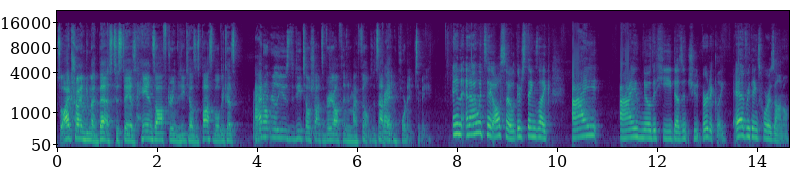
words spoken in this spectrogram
So I try and do my best to stay as hands off during the details as possible because I don't really use the detail shots very often in my films. It's not Right. that important to me. And and I would say also there's things like I I know that he doesn't shoot vertically. Everything's horizontal.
